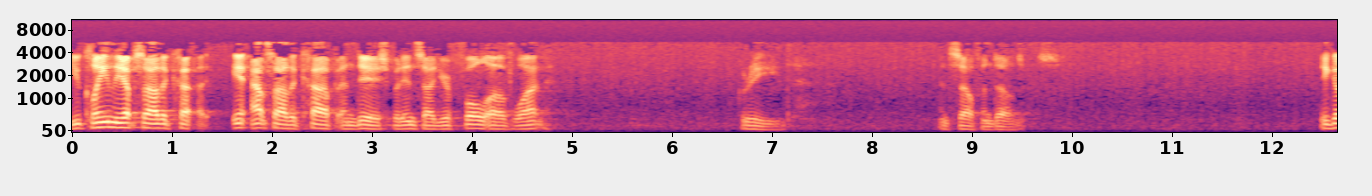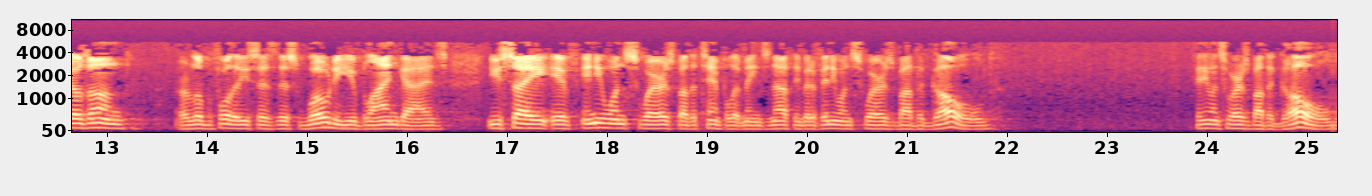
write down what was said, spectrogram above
You clean the upside of the outside of the cup and dish, but inside you're full of what? Greed and self indulgence. He goes on, or a little before that, he says this Woe to you, blind guides! You say, if anyone swears by the temple, it means nothing, but if anyone swears by the gold, anyone swears by the gold,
